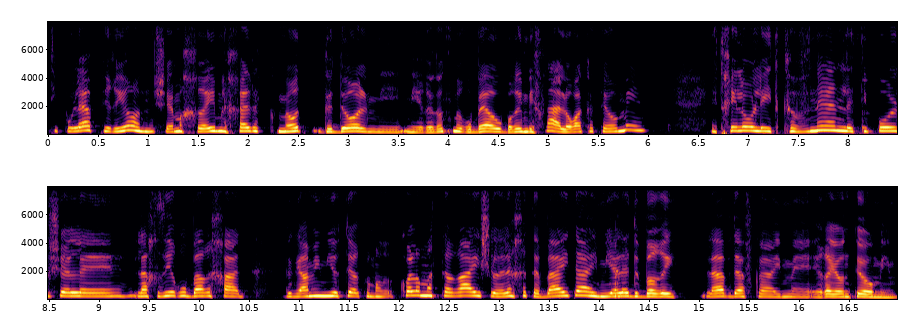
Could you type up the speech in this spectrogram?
טיפולי הפריון, שהם אחראים לחלק מאוד גדול מהריונות מרובי העוברים בכלל, לא רק התאומים, התחילו להתכוונן לטיפול של אה, להחזיר עובר אחד, וגם עם יותר, כלומר כל המטרה היא של ללכת הביתה עם ילד בריא, לאו דווקא עם אה, הריון תאומים.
